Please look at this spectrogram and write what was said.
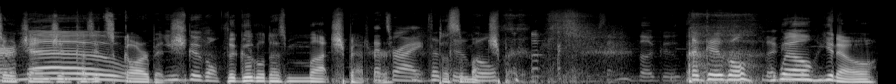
search engine because it's No. garbage. Use Google. The Google does much better. That's right. The does Google. much better. the Google. The Google. The well, Google. you know,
